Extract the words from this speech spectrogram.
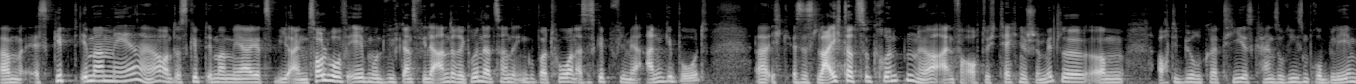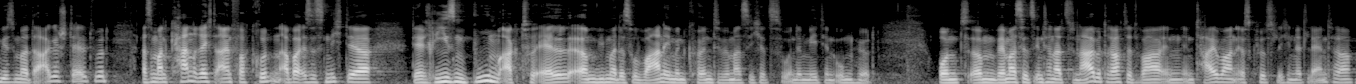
es gibt immer mehr ja, und es gibt immer mehr jetzt wie einen Zollhof eben und wie ganz viele andere Gründerzentren, Inkubatoren. Also es gibt viel mehr Angebot. Äh, ich, es ist leichter zu gründen, ja, einfach auch durch technische Mittel. Ähm, auch die Bürokratie ist kein so Riesenproblem, wie es immer dargestellt wird. Also man kann recht einfach gründen, aber es ist nicht der, der Riesenboom aktuell, ähm, wie man das so wahrnehmen könnte, wenn man sich jetzt so in den Medien umhört. Und ähm, wenn man es jetzt international betrachtet, war in, in Taiwan erst kürzlich in Atlanta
